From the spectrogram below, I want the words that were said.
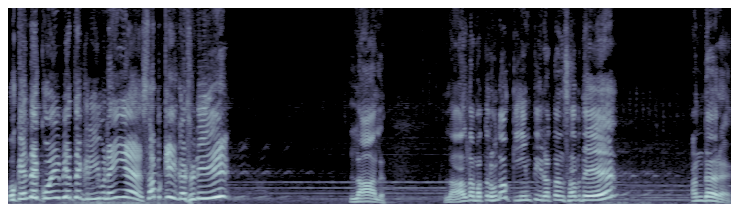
ਉਹ ਕਹਿੰਦੇ ਕੋਈ ਵੀ ਇੱਥੇ ਗਰੀਬ ਨਹੀਂ ਹੈ, ਸਭ ਕੀ ਗਠੜੀ। ਲਾਲ ਲਾਲ ਦਾ ਮਤਲਬ ਹੁੰਦਾ ਉਹ ਕੀਮਤੀ ਰਤਨ ਸਭ ਦੇ ਅੰਦਰ ਹੈ।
